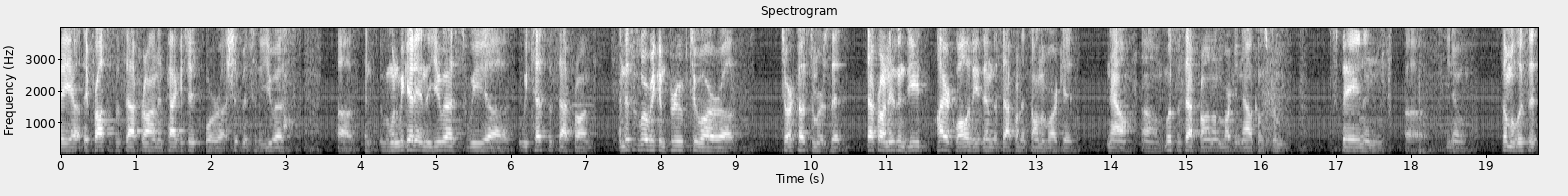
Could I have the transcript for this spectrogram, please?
They, uh, they process the saffron and package it for uh, shipment to the U.S. Uh, and when we get it in the U.S., we, uh, we test the saffron. And this is where we can prove to our, to our customers that saffron is indeed higher quality than the saffron that's on the market now. Um, most of the saffron on the market now comes from Spain and, you know, some illicit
